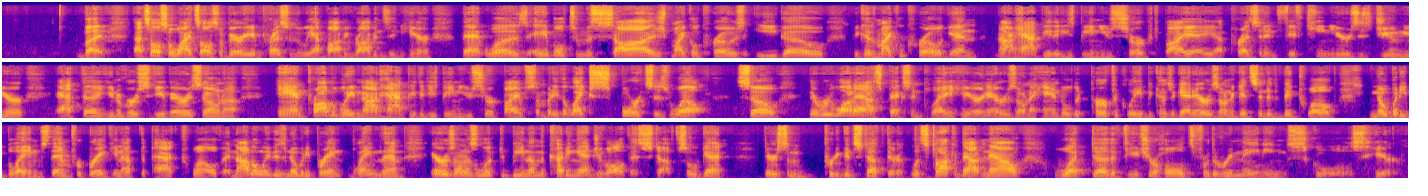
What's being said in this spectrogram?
but that's also why it's also very impressive that we have Bobby Robbins in here that was able to massage Michael Crow's ego because Michael Crow, again, not happy that he's being usurped by a, a president 15 years his junior at the University of Arizona, and probably not happy that he's being usurped by somebody that likes sports as well. So there were a lot of aspects in play here, and Arizona handled it perfectly because, again, Arizona gets into the Big 12. Nobody blames them for breaking up the Pac 12. And not only does nobody blame, them, Arizona's looked at being on the cutting edge of all this stuff. So, again, there's some pretty good stuff there. Let's talk about now what uh, the future holds for the remaining schools here.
